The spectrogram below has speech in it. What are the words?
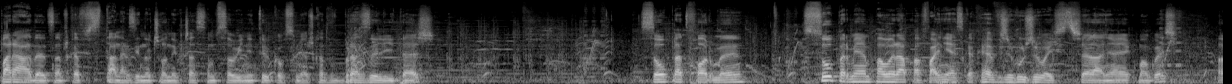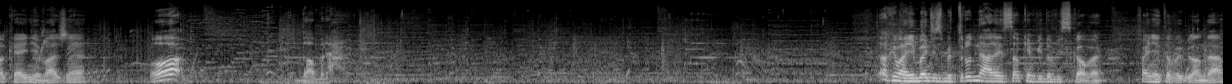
paradę, co na przykład w Stanach Zjednoczonych czasem są i nie tylko w sumie, na przykład w Brazylii też. Są platformy. Super, miałem power upa. Fajnie SKKF, że użyłeś strzelania jak mogłeś. Okej, nieważne. O! Dobra. To chyba nie będzie zbyt trudne, ale jest całkiem widowiskowe. Fajnie to wygląda.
